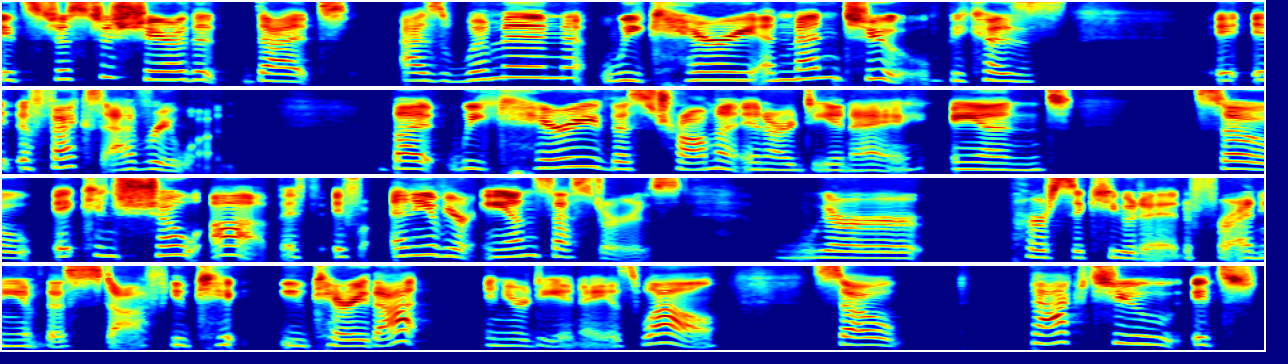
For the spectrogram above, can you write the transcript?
it's just to share that that as women we carry and men too, because it, it affects everyone. But we carry this trauma in our DNA and so it can show up if if any of your ancestors were persecuted for any of this stuff. You ca- you carry that in your DNA as well. So back to it's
